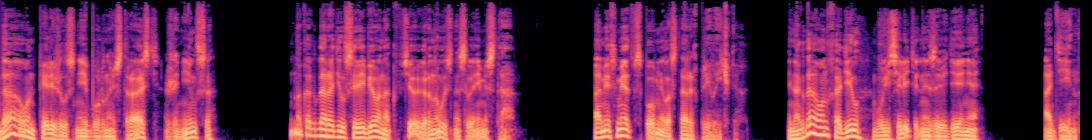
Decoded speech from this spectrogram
Да, он пережил с ней бурную страсть, женился, но когда родился ребенок, все вернулось на свои места. А Мехмед вспомнил о старых привычках. Иногда он ходил в увеселительные заведения один.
